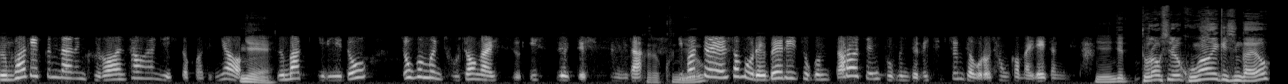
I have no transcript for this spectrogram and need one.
음악이 끝나는 그러한 상황이 있었거든요. 예. 음악 길이도 조금은 조정할 수 있을 듯 싶습니다. 그렇군요. 이번 대회에서 뭐 레벨이 조금 떨어진 부분들을 집중적으로 점검할 예정입니다. 예, 이제 돌아오시려고 공항에 계신가요?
